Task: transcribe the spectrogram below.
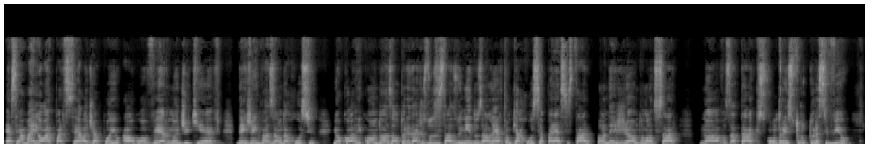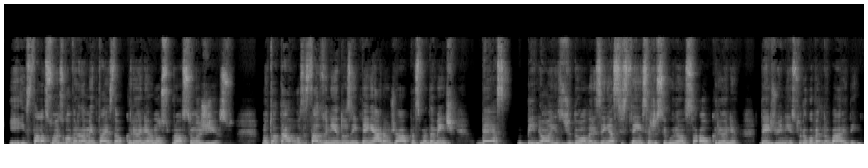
Essa é a maior parcela de apoio ao governo de Kiev desde a invasão da Rússia e ocorre quando as autoridades dos Estados Unidos alertam que a Rússia parece estar planejando lançar novos ataques contra a estrutura civil e instalações governamentais da Ucrânia nos próximos dias. No total, os Estados Unidos empenharam já aproximadamente 10 bilhões de dólares em assistência de segurança à Ucrânia desde o início do governo Biden.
